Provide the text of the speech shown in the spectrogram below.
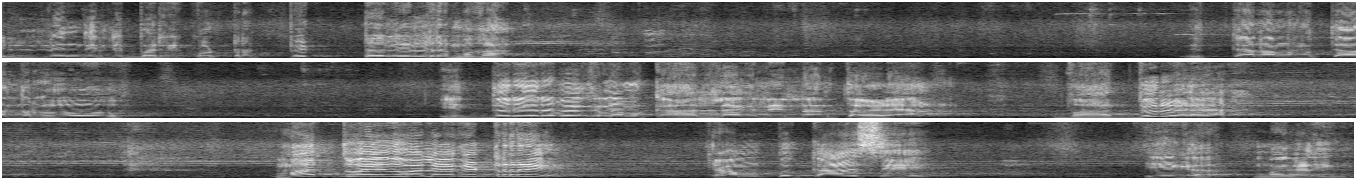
ಇಲ್ಲಿಂದ ಇಲ್ಲಿ ಬರೀ ಕೊಟ್ಟರು ಪಿಟ್ಟಲಿಲ್ರಿ ಮಗ. ನಿತ್ಯಾನಂದ ಮುತ್ತೆ ಅಂದರು, ಇದ್ದರು ಇರಬೇಕು ನಮ್ಮ ಕಾಲ್ನಾಗ ನಿನ್ನಂತ ಹಳೆ ಬಹದ್ದೂರ್ ಹಳೆ ಮತ್ತು ಒಯ್ದು ಒಲೆಯಾಗಿಟ್ರಿ ಕೆಂಪು ಕಾಸಿ. ಈಗ ಮಗಳಿಗೆ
